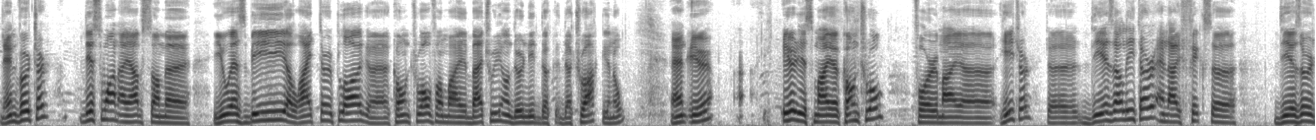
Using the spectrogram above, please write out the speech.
the, inverter. This one I have some uh, USB, a lighter plug, uh, control for my battery underneath the, the truck, you know. And here, here is my uh, control for my uh, heater, the diesel heater, and I fix a diesel,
